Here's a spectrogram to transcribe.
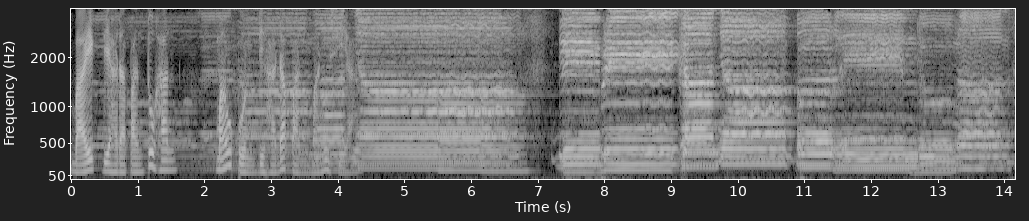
baik di hadapan Tuhan maupun di hadapan manusia. Diberikannya perlindungan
